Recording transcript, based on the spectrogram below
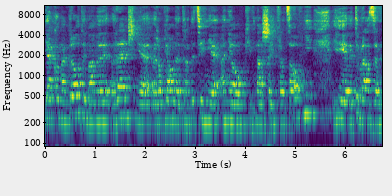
Jako nagrody mamy ręcznie robione tradycyjnie aniołki w naszej pracowni i e, tym razem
